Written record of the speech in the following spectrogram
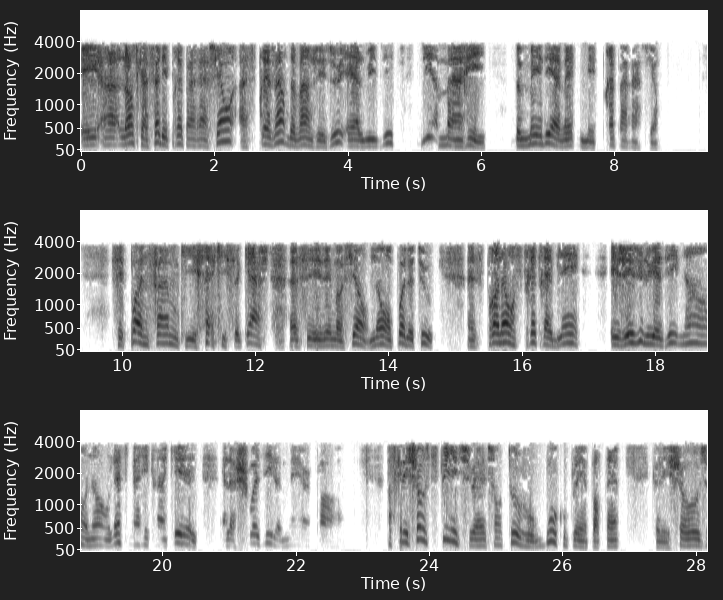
Et euh, lorsqu'elle fait des préparations, elle se présente devant Jésus et elle lui dit, dis à Marie de m'aider avec mes préparations. C'est pas une femme qui, qui se cache ses émotions. Non, pas du tout. Elle se prononce très, très bien. Et Jésus lui a dit, non, non, laisse Marie tranquille. Elle a choisi le meilleur part. Parce que les choses spirituelles sont toujours beaucoup plus importantes que les choses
